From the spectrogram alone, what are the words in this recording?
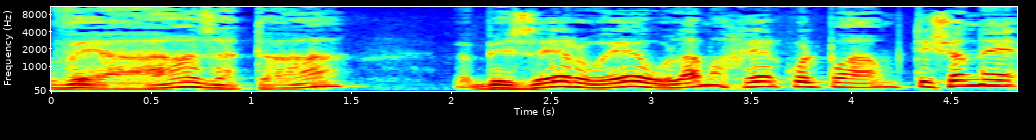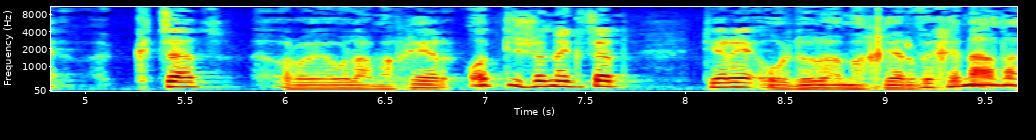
ואז אתה בזה רואה עולם אחר כל פעם, תשנה קצת, רואה עולם אחר, עוד תשנה קצת, תראה עוד עולם אחר וכן הלאה.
